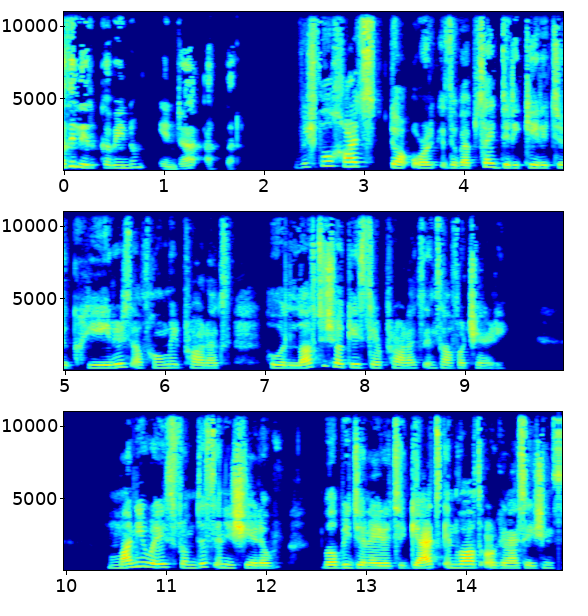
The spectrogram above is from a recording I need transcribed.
பதில் இருக்க வேண்டும் என்றார் அக்பர். Wishfulhearts.org is a website dedicated to creators of homemade products who would love to showcase their products and sell for charity. Money raised from this initiative will be donated to GATS-involved organizations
